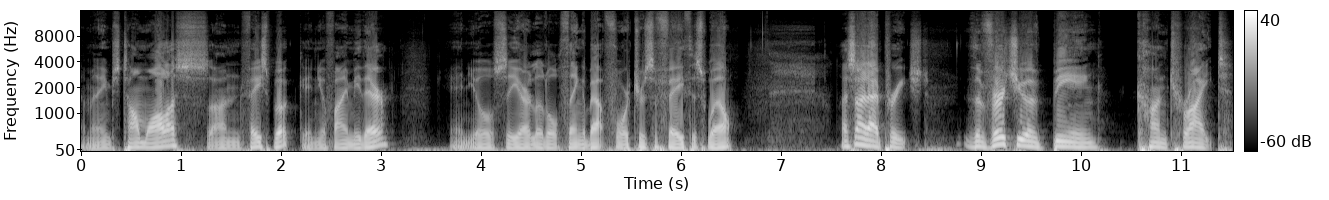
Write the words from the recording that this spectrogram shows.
Uh, my name's Tom Wallace on Facebook, and you'll find me there. And you'll see our little thing about Fortress of Faith as well. Last night I preached the virtue of being contrite.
